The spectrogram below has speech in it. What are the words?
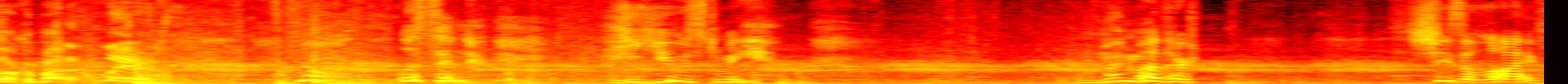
Okay, come on. We can talk about it later. no, listen. He used me. My mother. She's alive.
